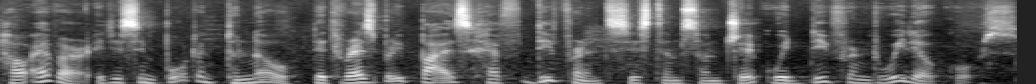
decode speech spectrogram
However, it is important to know that Raspberry Pis have different systems on chip with different video cores.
